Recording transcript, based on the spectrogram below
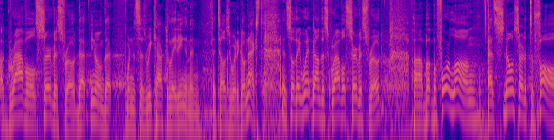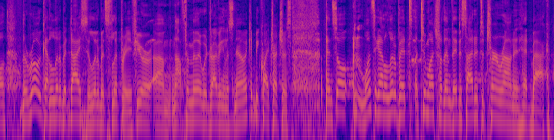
a gravel service road that you know that when it says recalculating and then it tells you where to go next. And so they went down this gravel service road, uh, but before long, as snow started to fall, the road got a little bit dicey, a little bit slippery. If you're um, not familiar with driving in the snow, it can be quite treacherous. And so once it got a little bit too much for them, they decided to turn around and head back.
